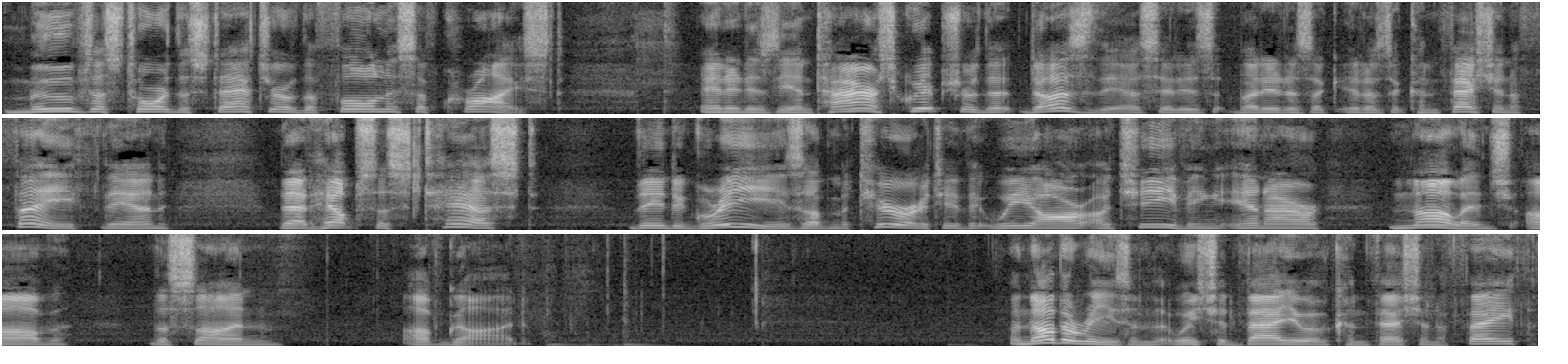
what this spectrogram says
moves us toward the stature of the fullness of Christ. And it is the entire Scripture that does this. It is, but it is a, it is a confession of faith then that helps us test the degrees of maturity that we are achieving in our knowledge of the Son of God. Another reason that we should value a confession of faith,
